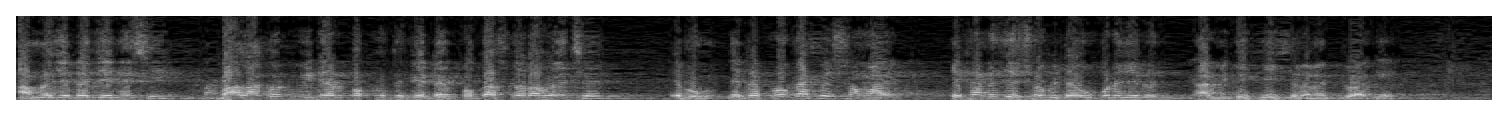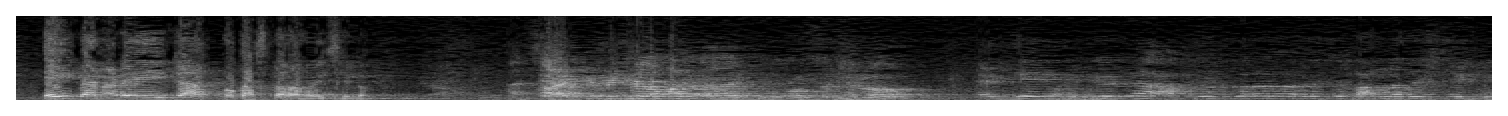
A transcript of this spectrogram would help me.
আমরা যেটা জেনেছি বালাকট মিডিয়ার পক্ষ থেকে এটা প্রকাশ করা হয়েছে এবং এটা প্রকাশের সময় এখানে যে ছবিটা উপরে যেটা আমি দেখিয়েছিলাম একটু আগে এই ব্যানারে এইটা প্রকাশ করা হয়েছিল। হয়েছে বাংলাদেশ থেকে।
